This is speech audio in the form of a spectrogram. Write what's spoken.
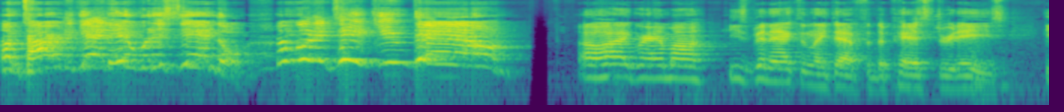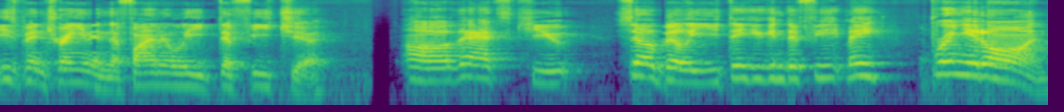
I'm tired of getting hit with a sandal. I'm going to take you down. Oh, hi, Grandma. He's been acting like that for the past three days. He's been training to finally defeat you. Oh, that's cute. So, Billy, you think you can defeat me? Bring it on.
